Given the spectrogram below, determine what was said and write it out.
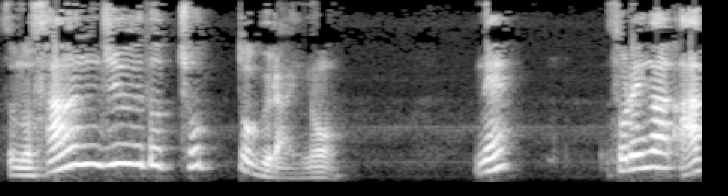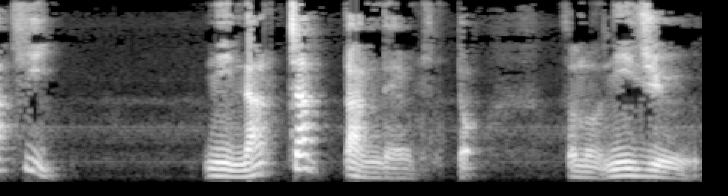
その30度ちょっとぐらいの、ね、それが秋になっちゃったんだよ、きっと。その25、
